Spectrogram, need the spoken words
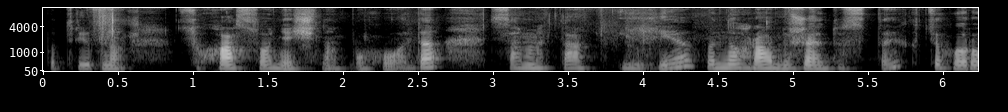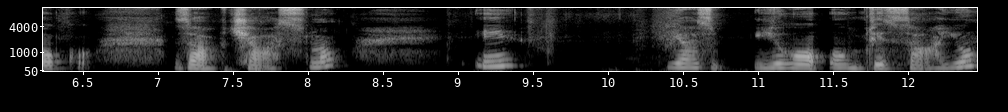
потрібна суха сонячна погода. Саме так і є. Виноград вже достиг цього року завчасно. І я його обрізаю,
